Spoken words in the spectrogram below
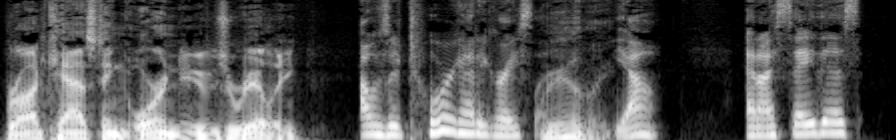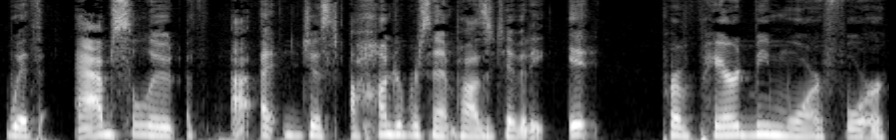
broadcasting or news, really. I was a tour guide at Graceland. Really? Yeah. And I say this with absolute, uh, just 100% positivity. It prepared me more for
